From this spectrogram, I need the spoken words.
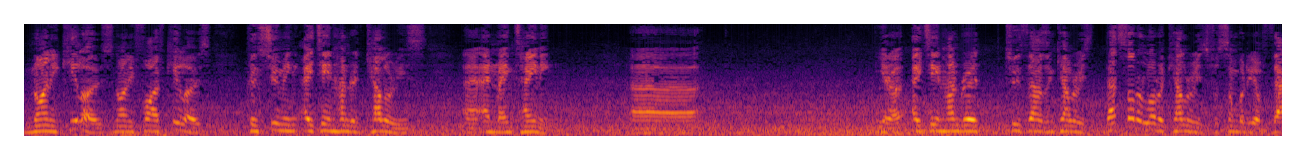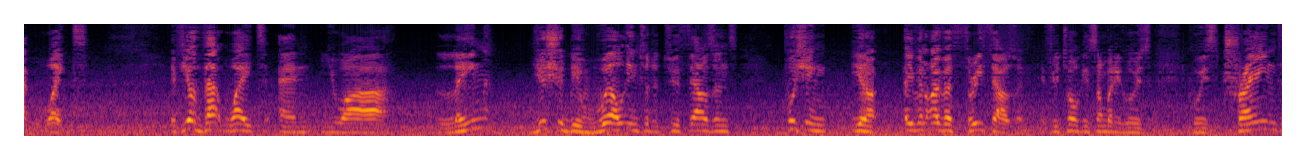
90 kilos, 95 kilos, consuming 1800 calories and maintaining. Uh, you know, 1800 2,000 calories. That's not a lot of calories for somebody of that weight. If you're that weight and you are lean, you should be well into the 2000s, pushing, you know, even over 3000. If you're talking somebody who is who is trained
